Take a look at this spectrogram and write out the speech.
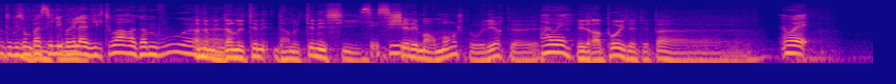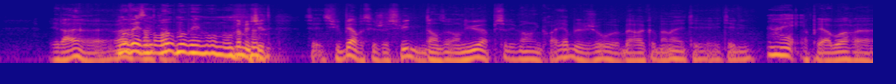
Donc ils n'ont pas célébré la victoire comme vous Ah non, mais dans le, Tenne- dans le Tennessee, chez les Mormons, je peux vous dire que Ah ouais, les drapeaux, ils n'étaient pas. ouais. et là. Mauvais endroit au mauvais moment. Non, mais c'est super parce que je suis dans un lieu absolument incroyable le jour où Barack Obama a été, été élu. Ouais. Après avoir euh,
